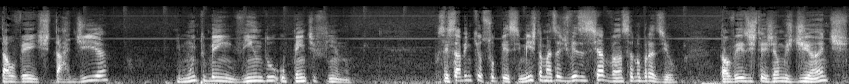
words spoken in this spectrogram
talvez tardia e muito bem-vindo o pente fino. Vocês sabem que eu sou pessimista, mas às vezes se avança no Brasil. Talvez estejamos diante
